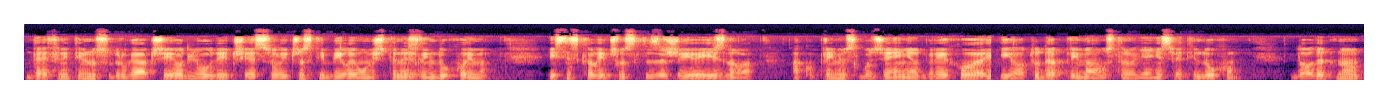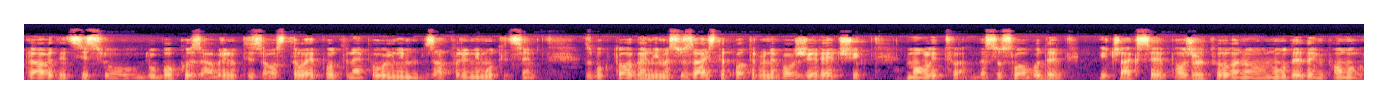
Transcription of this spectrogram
definitivno su drugačiji od ljudi čije su ličnosti bile uništene zlim duhovima. Istinska ličnost zaživi iznova ako primi oslobođenje od grehova i otuda prima ustanovljenje svetim duhom. Dodatno, pravednici su duboko zabrinuti za ostale pod nepovoljnim zatvorenim uticajem. Zbog toga njima su zaista potrebne Božije reči, molitva, da se oslobode i čak se požrtvovano nude da im pomogu.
